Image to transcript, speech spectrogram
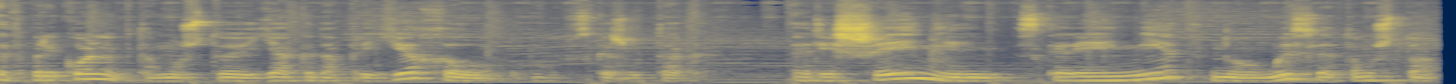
Это прикольно, потому что я когда приехал, скажем так, решений скорее нет, но мысль о том, что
